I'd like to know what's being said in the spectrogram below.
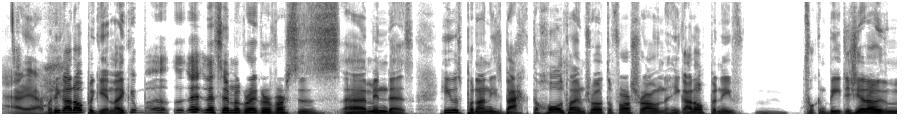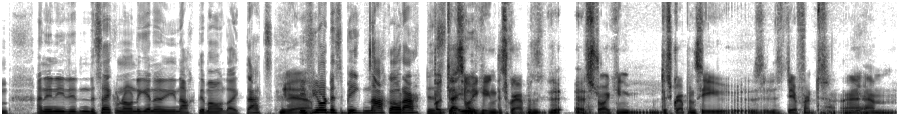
Ah, yeah, but he got up again. Like, uh, let, us say McGregor versus uh, Mendes. He was put on his back the whole time throughout the first round, and he got up and he f- fucking beat the shit out of him, and then he did in the second round again, and he knocked him out. Like that's Yeah. if you're this big knockout artist, But the that you- striking discrepancy, uh, striking discrepancy is, is different. Um,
